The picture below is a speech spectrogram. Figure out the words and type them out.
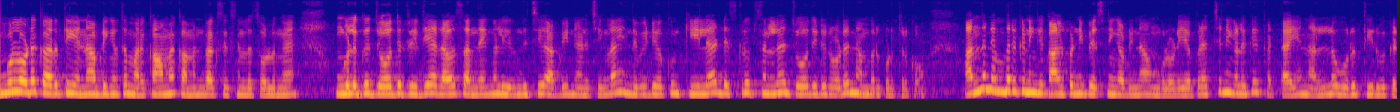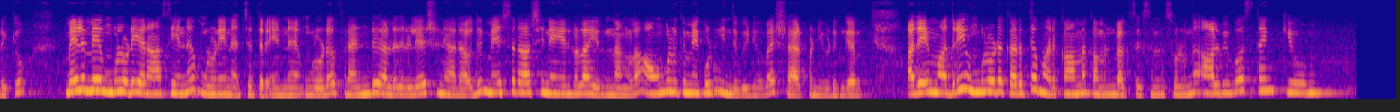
உங்களோட கருத்து என்ன அப்படிங்கிறத மறக்காமல் கமெண்ட் பாக்ஸ் செக்ஷனில் சொல்லுங்கள் உங்களுக்கு ஜோதிட ரீதியாக ஏதாவது சந்தேகங்கள் இருந்துச்சு அப்படின்னு நினச்சிங்களா இந்த வீடியோக்கும் கீழே டிஸ்கிரிப்ஷனில் ஜோதிடரோட நம்பர் கொடுத்துருக்கோம். அந்த நம்பருக்கு நீங்கள் கால் பண்ணி பேசுனீங்க அப்படின்னா உங்களுடைய பிரச்சனைகளுக்கு கட்டாயம் நல்ல ஒரு தீர்வு கிடைக்கும். மேலுமே உங்களுடைய ராசி என்ன உங்களுடைய நட்சத்திரம் என்ன உங்களோட ஃப்ரெண்டு அல்லது ரிலேஷன் யாராவது மேசராசி நேயர்களாக இருந்தாங்களா அவங்களுக்குமே கூட இந்த வீடியோவை ஷேர் பண்ணி விடுங்க. அதே மாதிரி உங்களோட கருத்தை மறக்காமல் கமெண்ட் பாக்ஸ் செக்ஷனில் சொல்லுங்கள் ஆல் விவாஸ் தேங்க்யூ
